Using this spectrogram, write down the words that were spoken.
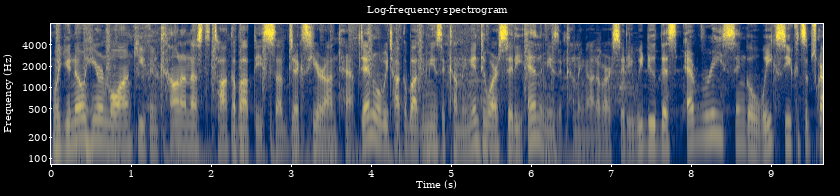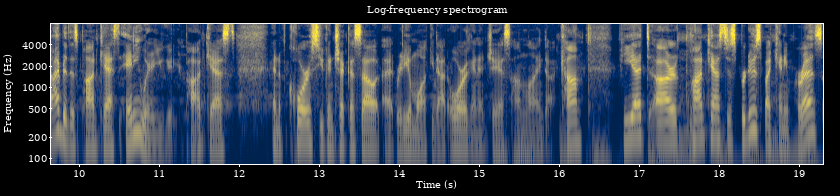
Well, you know, here in Milwaukee, you can count on us to talk about these subjects here on Tapped In, where we talk about the music coming into our city and the music coming out of our city. We do this every single week, so you can subscribe to this podcast anywhere you get your podcasts. And of course, you can check us out at radiomilwaukee.org and at jsonline.com. Yet, our podcast is produced by Kenny Perez.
